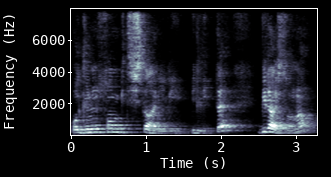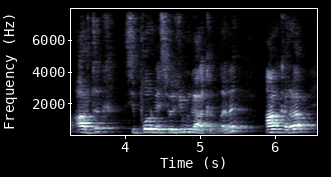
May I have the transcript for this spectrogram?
o günün son bitiş tarihiyle birlikte bir ay sonra artık spor ve sözlü mülakatları Ankara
